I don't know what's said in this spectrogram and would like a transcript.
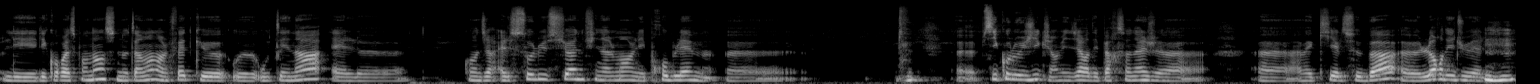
les, les correspondances, notamment dans le fait que euh, Utena, elle euh, comment dire, elle solutionne finalement les problèmes euh, euh, psychologiques, j'ai envie de dire, des personnages euh, avec qui elle se bat lors des duels. Mhm.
